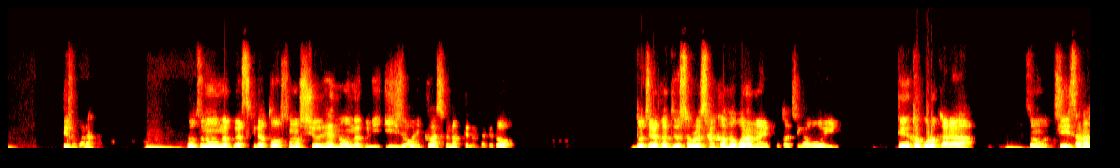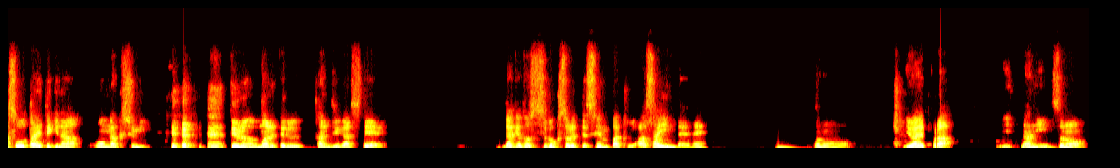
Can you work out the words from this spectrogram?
っていうのかな。一つの音楽が好きだと、その周辺の音楽に異常に詳しくなってるんだけど、どちらかというと、それを遡らない子たちが多い。っていうところから、その小さな相対的な音楽趣味 っていうのが生まれてる感じがして、だけど、すごくそれって船舶浅いんだよね。その、いわゆるほら、何？その、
